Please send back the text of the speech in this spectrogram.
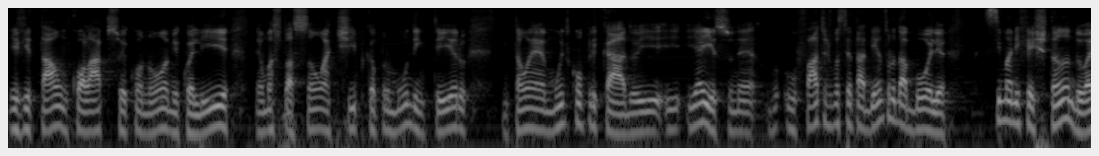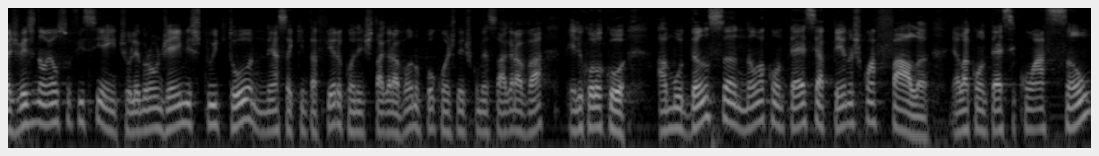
evitar um colapso econômico ali. É uma situação atípica para o mundo inteiro, então é muito complicado. E, e, e, é isso, né? O fato de você estar tá dentro da bolha se manifestando, às vezes não é o suficiente. O LeBron James tweetou nessa quinta-feira, quando a gente está gravando, um pouco antes de gente começar a gravar, ele colocou: a mudança não acontece apenas com a fala, ela acontece com a ação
